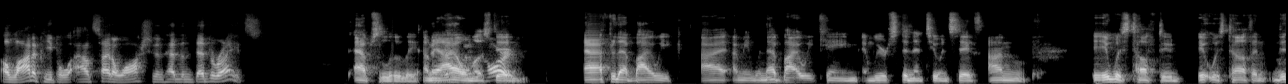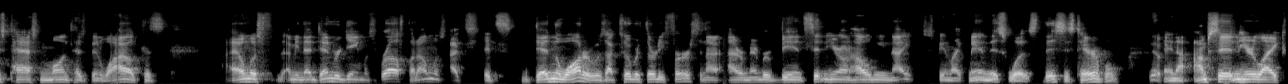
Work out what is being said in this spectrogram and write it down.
a lot of people outside of Washington had them dead to rights. Absolutely. I mean, I almost did after that bye week. I I mean, when that bye week came and we were sitting at two and six, I'm. It was tough, dude. It was tough, and this past month has been wild because I almost, I mean, that Denver game was rough, but I almost it's dead in the water. It was October 31st. And I, I remember being sitting here on Halloween night, just being like, man, this was, this is terrible. Yep. And I, I'm sitting here like,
